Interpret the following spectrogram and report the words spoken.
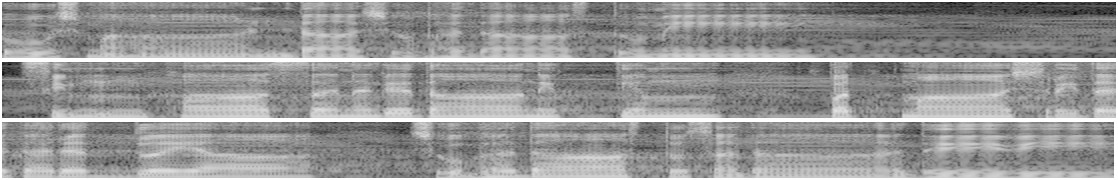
കൂഷ്മാണ്ടാശുഭദാസ്തു മേ. സിംഹാസനഗതാ നിത്യം പത്മാശ്രിതകരദ്വയാ. ശുഭദാസ്തു സദാ ദേവി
